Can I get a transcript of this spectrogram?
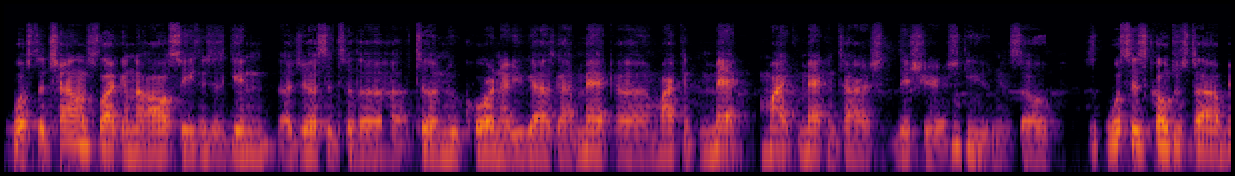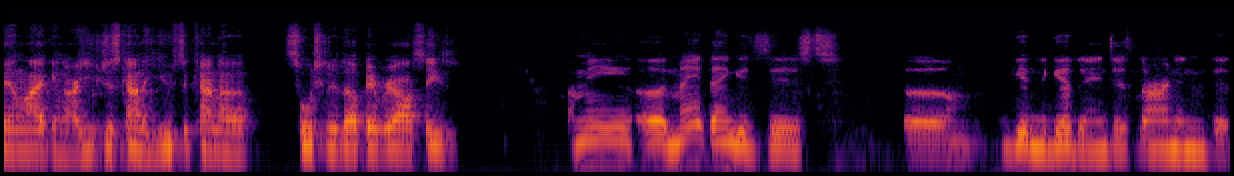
What's the challenge like in the all season, just getting adjusted to the to a new coordinator? You guys got Mac, uh, Mike, Mac, Mike MacIntyre this year, excuse me. So, what's his coaching style been like, and are you just kind of used to kind of switching it up every all season? I mean, uh, main thing is just um, getting together and just learning the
